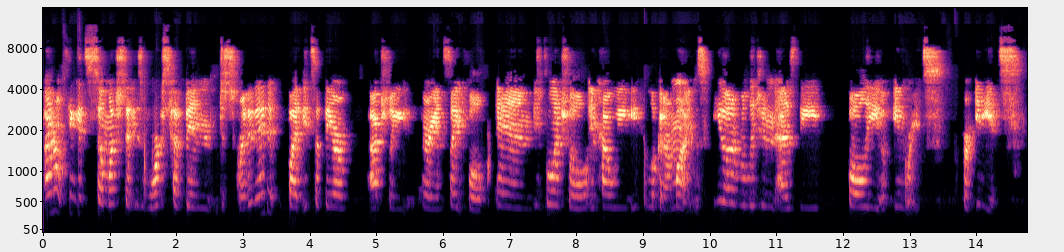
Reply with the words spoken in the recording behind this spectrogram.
I don't think it's so much that his works have been discredited, but it's that they are actually very insightful and influential in how we look at our minds. He thought of religion as the folly of ingrates or idiots.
